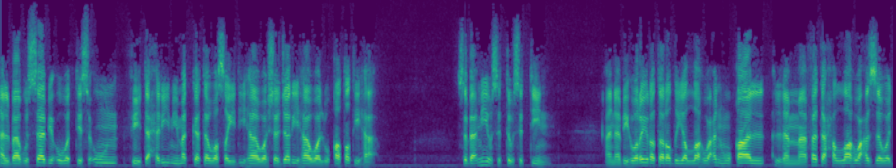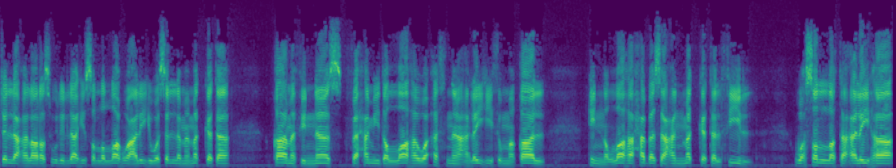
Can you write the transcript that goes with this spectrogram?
الباب السابع والتسعون في تحريم مكة وصيدها وشجرها ولقطتها. 766 عن أبي هريرة رضي الله عنه قال لما فتح الله عز وجل على رسول الله صلى الله عليه وسلم مكة قام في الناس فحمد الله وأثنى عليه ثم قال إن الله حبس عن مكة الفيل وسلط عليها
